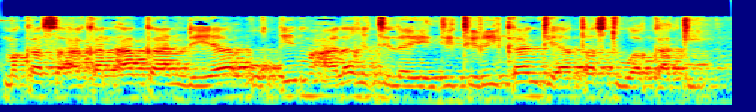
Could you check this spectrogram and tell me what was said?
maka seakan-akan dia uqim ala rijlain didirikan di atas dua kaki.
